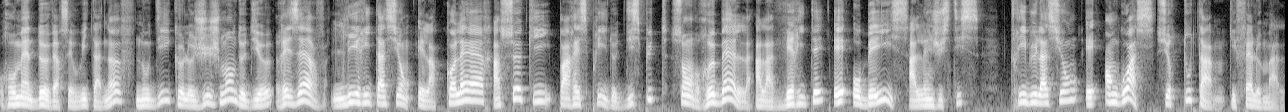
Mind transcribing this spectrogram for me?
Romains 2, versets 8 à 9 nous dit que le jugement de Dieu réserve l'irritation et la colère à ceux qui, par esprit de dispute, sont rebelles à la vérité et obéissent à l'injustice, tribulation et angoisse sur toute âme qui fait le mal.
